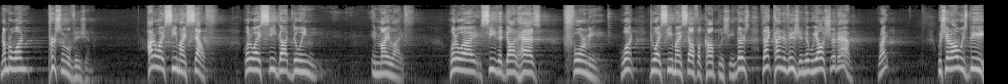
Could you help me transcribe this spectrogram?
Number one, personal vision. How do I see myself? What do I see God doing in my life? What do I see that God has for me? What do I see myself accomplishing? There's that kind of vision that we all should have, right? We should always be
